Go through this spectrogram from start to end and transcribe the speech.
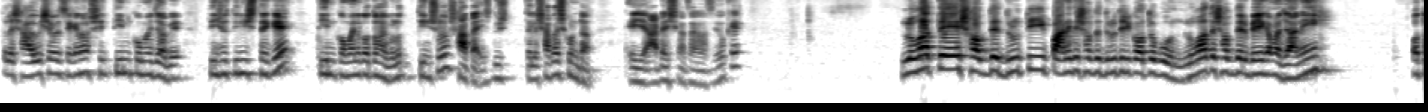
তাহলে স্বাভাবিক হিসাবে সেখানেও সে তিন কমে যাবে। তিনশো তিরিশ থেকে তিন কমালে কত হয় বলো? তিনশো সাতাইশ। তাহলে সাতাশ কোনটা? এই যে আঠাইশ কাছাকাছি ওকে লোহাতে শব্দের দ্রুতি, পানিতে শব্দের দ্রুতির কত গুণ? লোহাতে শব্দের বেগ আমরা জানি কত?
